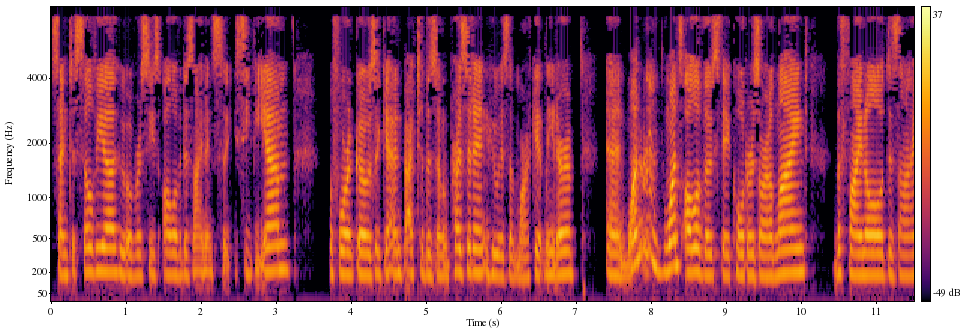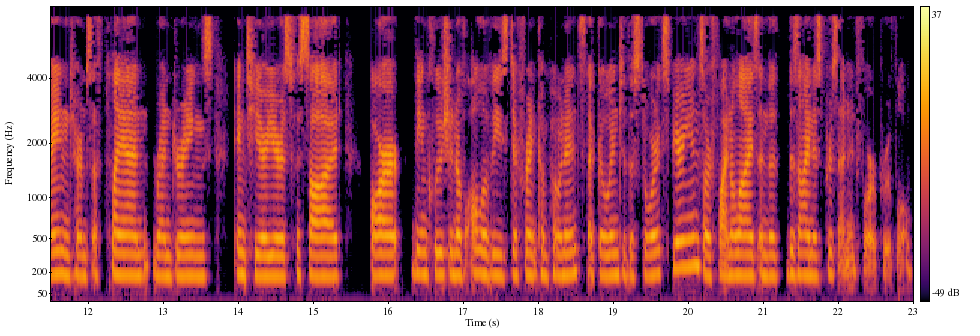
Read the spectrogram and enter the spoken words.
sent to Sylvia, who oversees all of the design and CVM, before it goes again back to the zone president, who is the market leader. And once all of those stakeholders are aligned, the final design in terms of plan, renderings, interiors, facade, art, the inclusion of all of these different components that go into the store experience are finalized and the design is presented for approval.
